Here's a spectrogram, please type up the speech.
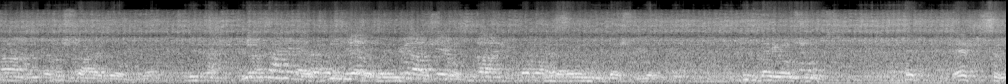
Kaç sahibi oldular. Babam da öldü yaşlı gitti. Biz de yolcuyuz. hep, hep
